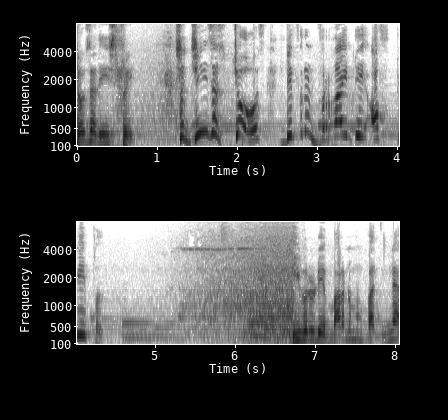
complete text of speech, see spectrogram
Those are the history so Jesus chose different variety of people இவருடைய மரணமும் பார்த்தீங்கன்னா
